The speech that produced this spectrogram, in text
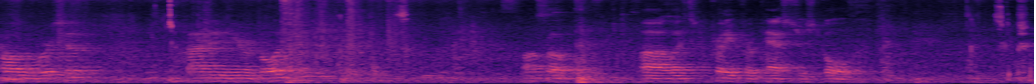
call to worship found in your bulletin. Also, uh, let's pray for Pastor Skoll. Scripture.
